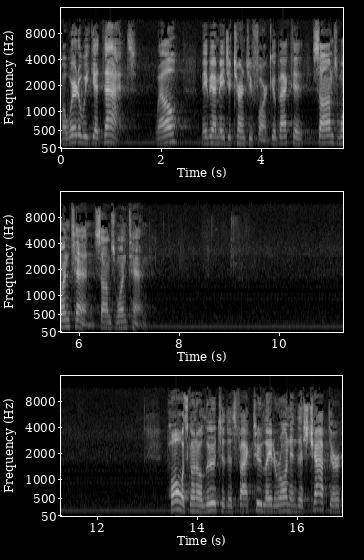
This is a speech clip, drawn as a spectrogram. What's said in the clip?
Well, where do we get that? Well, maybe I made you turn too far. Go back to Psalms 110. Psalms 110. Paul is going to allude to this fact too later on in this chapter.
